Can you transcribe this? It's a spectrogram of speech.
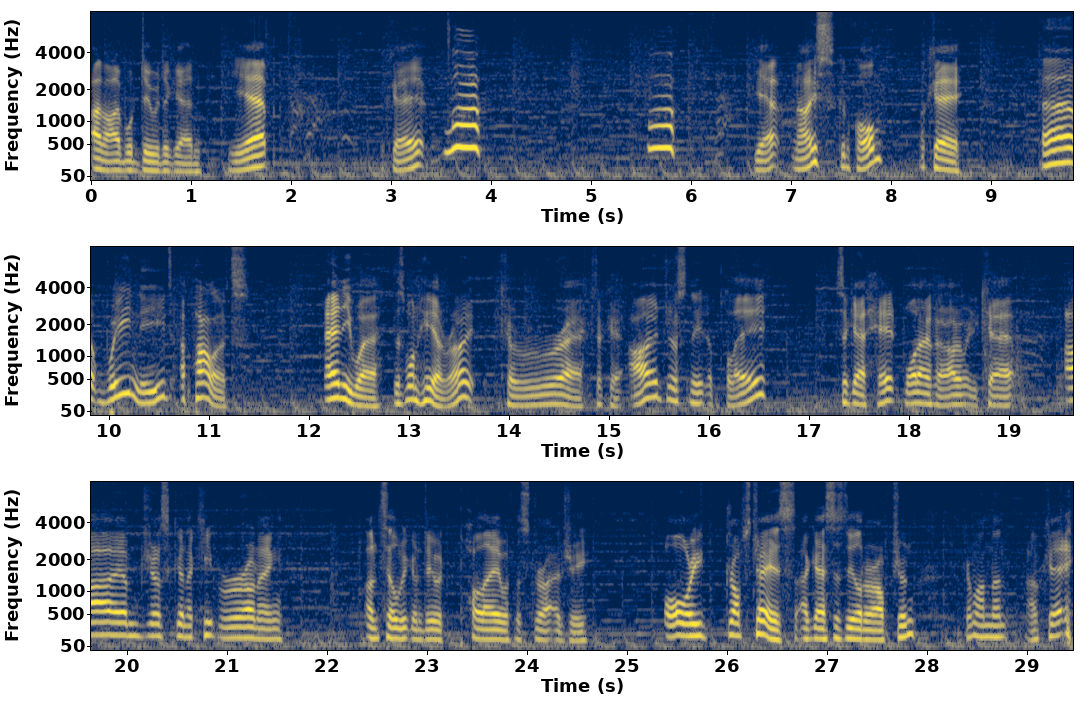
And I will do it again. Yep. Okay. Ah. Ah. Yeah, nice. Good form. Okay. Uh, we need a pallet. Anywhere. There's one here, right? Correct. Okay, I just need to play to get hit. Whatever, I don't really care. I am just gonna keep running until we can do a play with the strategy. Or he drops chase, I guess is the other option. Come on then. Okay.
